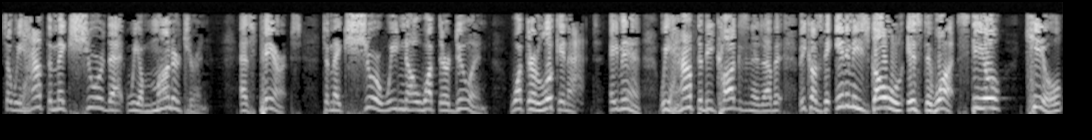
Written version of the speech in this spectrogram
So we have to make sure that we are monitoring as parents to make sure we know what they're doing, what they're looking at. Amen. We have to be cognizant of it because the enemy's goal is to what? Steal, kill,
